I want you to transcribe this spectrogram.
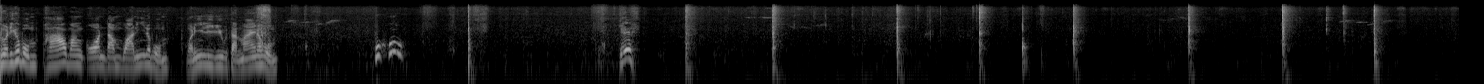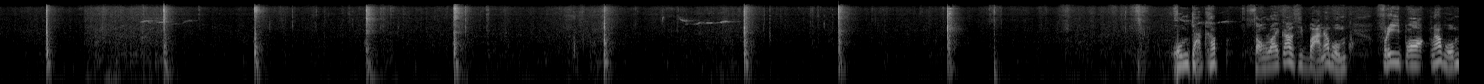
สวัสดีครับผมพราวมังกรดำวานี้นะผม วันนี้รีวิวตัดไม้นะผมวู้ฮู้โอเผมจัดครับ 290 บาทนะผม ฟรีปอกนะผม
